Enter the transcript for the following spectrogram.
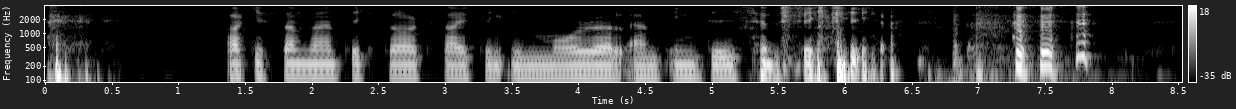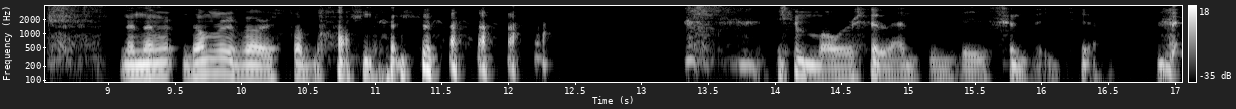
Pakistan banned TikTok citing immoral and indecent videos. Men de, de reversar banden. immoral and indecent videos.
